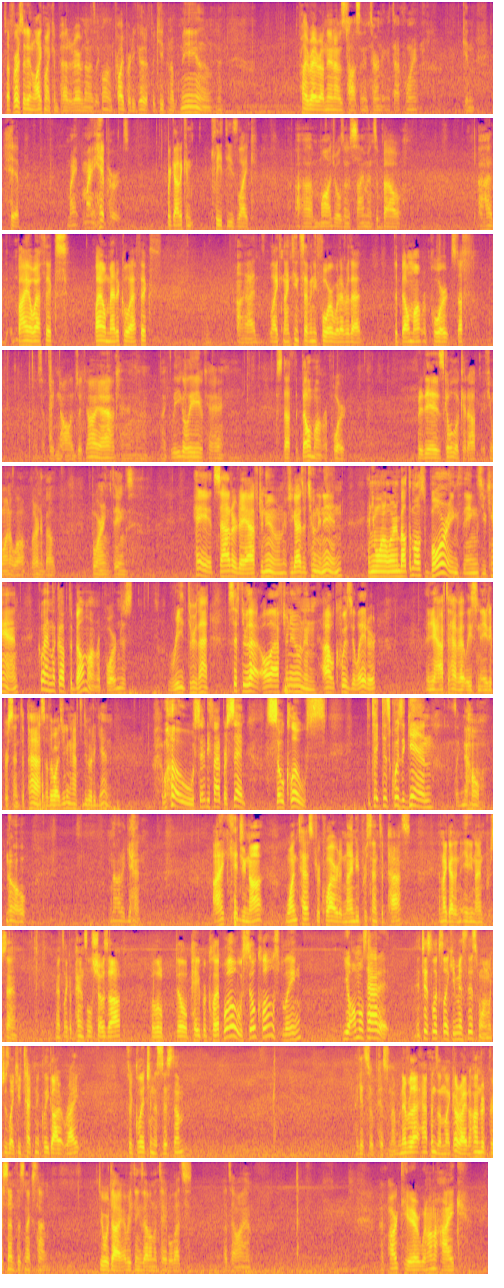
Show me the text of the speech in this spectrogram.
So at first I didn't like my competitor, but then I was like, well, I'm probably pretty good if they're keeping up with me. And probably right around then I was tossing and turning at that point. Can hip. My my hip hurts. We got to complete these like uh, modules and assignments about uh, bioethics, biomedical ethics, uh, like 1974, whatever that, the Belmont report stuff. I just have to acknowledge, like, oh yeah, okay, like legally, okay, stuff. The Belmont report. But it is, go look it up if you want to lo- learn about boring things hey, it's Saturday afternoon. If you guys are tuning in and you want to learn about the most boring things you can, go ahead and look up the Belmont Report and just read through that, sift through that all afternoon, and I'll quiz you later. And you have to have at least an 80% to pass, otherwise, you're going to have to do it again. Whoa, 75%, so close. To take this quiz again, it's like, no, no, not again. I kid you not, one test required a 90% to pass, and I got an 89%. And it's like a pencil shows up, a little, little paper clip. Whoa, so close, Bling. You almost had it. It just looks like you missed this one, which is like you technically got it right. It's a glitch in the system. I get so pissed when that. Whenever that happens, I'm like, all right, 100% this next time. Do or die. Everything's out on the table. That's that's how I am. I parked here, went on a hike,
